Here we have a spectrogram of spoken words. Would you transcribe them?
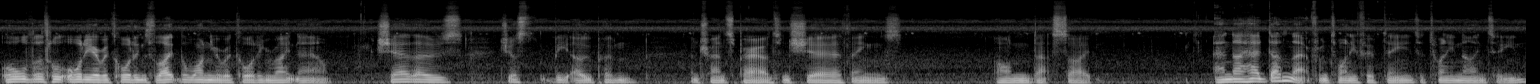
all the little audio recordings like the one you're recording right now. Share those. Just be open and transparent and share things on that site. And I had done that from 2015 to 2019,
